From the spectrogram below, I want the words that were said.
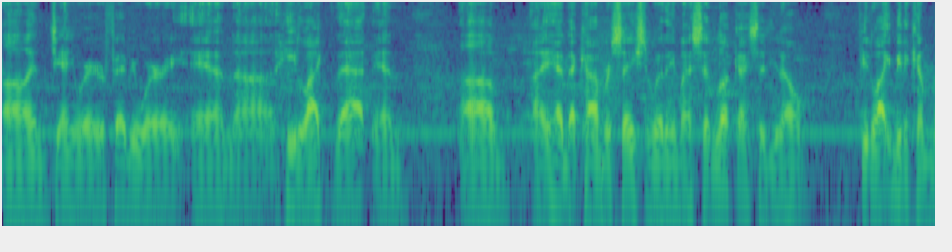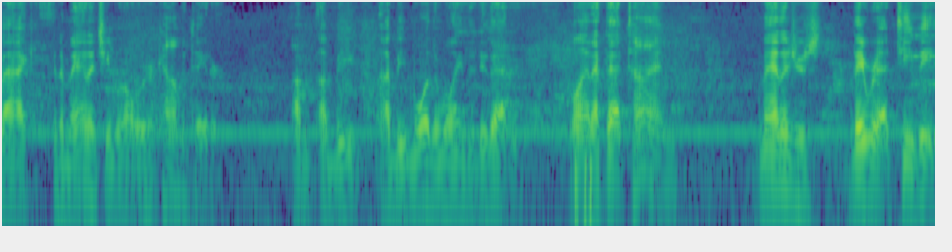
uh, in January or February, and uh, he liked that. And um, I had that conversation with him. I said, "Look, I said, you know, if you'd like me to come back in a managing role or a commentator, I'd, I'd be I'd be more than willing to do that." Well, and at that time, managers they were at TV.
